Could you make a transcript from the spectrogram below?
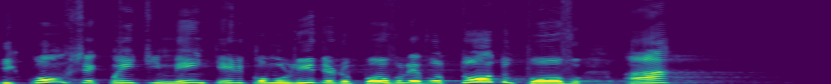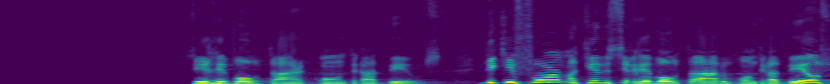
e, consequentemente, ele, como líder do povo, levou todo o povo a se revoltar contra Deus. De que forma que eles se revoltaram contra Deus?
